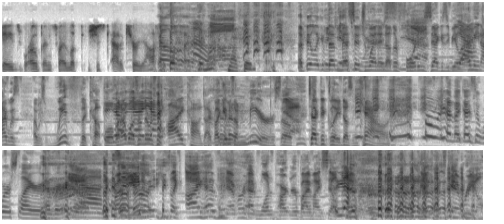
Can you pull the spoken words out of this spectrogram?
shades were open, so I looked just out of curiosity. Next message. I feel like if that message went another 40 seconds, it'd be like, I mean, I was I was with the couple, but I wasn't. yeah, there was yeah. no eye contact. Like it was a mirror, so technically it doesn't count. Oh my god, that guy's the worst liar ever. Yeah. Yeah. By the end of it, he's like, I have never had one partner by myself Yeah. ever. okay, let's get real.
